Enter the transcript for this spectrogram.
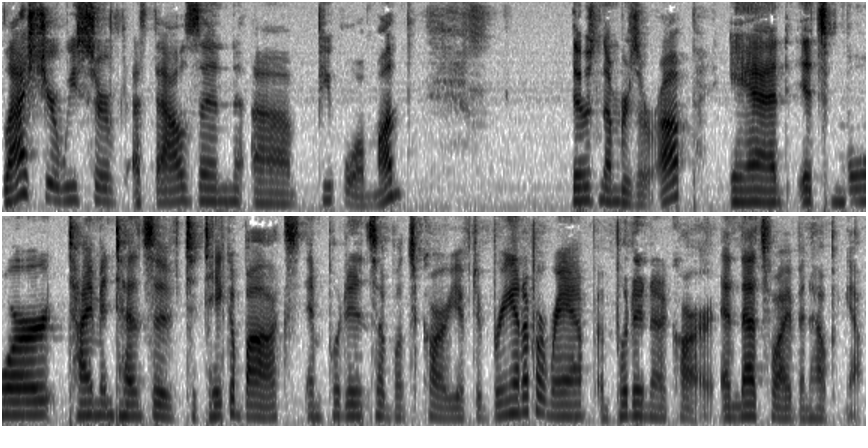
Last year we served a thousand uh, people a month. Those numbers are up, and it's more time intensive to take a box and put it in someone's car. You have to bring it up a ramp and put it in a car, and that's why I've been helping out.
